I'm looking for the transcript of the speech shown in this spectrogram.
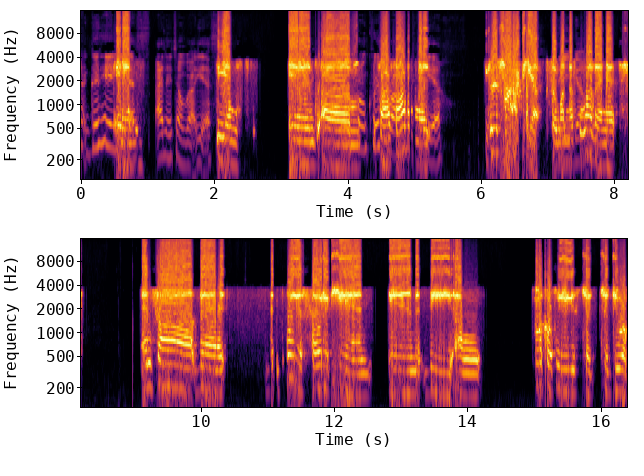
Yeah, Good hair, And- yes. I know you're talking about, yes. Yes, and um, From Chris so I saw that. Yeah. Chris Rock, yeah. So when I saw that and saw that they put a soda can in the um, chemicals we use to, to do a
